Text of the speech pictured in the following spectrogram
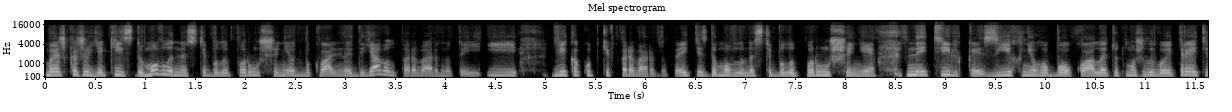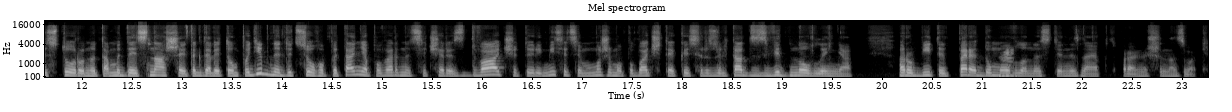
Бо я ж кажу, якісь домовленості були порушені, от буквально і диявол перевернутий, і двійка кубків перевернута. Якісь домовленості були порушені не тільки з їхнього боку, але тут, можливо, і треті сторони, там і десь наша і так далі, тому подібне. До цього питання повернеться через 2-4 місяці. Ми можемо побачити якийсь результат з відновлення робіт, передомовленості, не знаю, як це правильніше назвати.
